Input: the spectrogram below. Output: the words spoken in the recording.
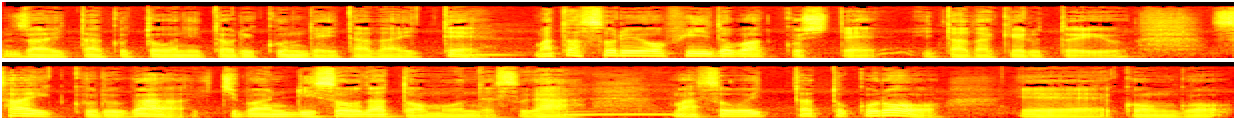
在宅等に取り組んでいただいて、またそれをフィードバックしていただけるというサイクルが一番理想だと思うんですが、まあそういったところを、えー、今後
